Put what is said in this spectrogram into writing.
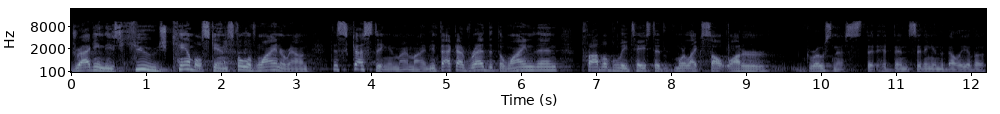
dragging these huge camel skins full of wine around. Disgusting in my mind. In fact, I've read that the wine then probably tasted more like saltwater grossness that had been sitting in the belly of a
